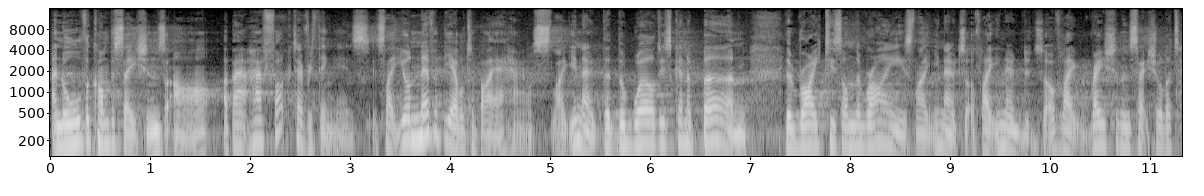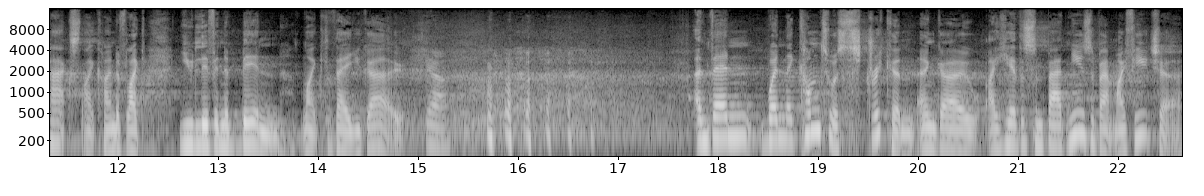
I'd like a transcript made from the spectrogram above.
And all the conversations are about how fucked everything is. It's like you'll never be able to buy a house. Like you know the, the world is going to burn. The right is on the rise. Like you know sort of like you know sort of like racial and sexual attacks. Like kind of like you live in a bin like there you go Yeah. and then when they come to us stricken and go, I hear there's some bad news about my future,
